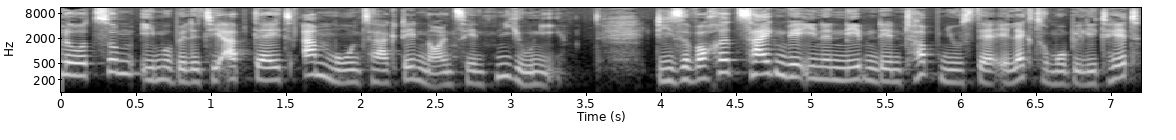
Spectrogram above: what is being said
Hallo zum E-Mobility Update am Montag, den 19. Juni. Diese Woche zeigen wir Ihnen neben den Top-News der Elektromobilität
